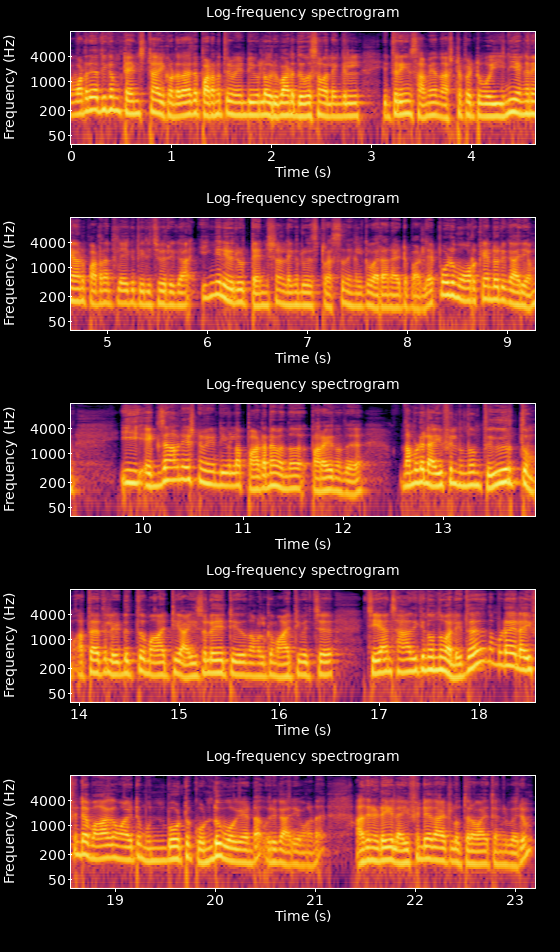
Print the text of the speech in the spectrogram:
വളരെയധികം ടെൻസ്ഡ് ആയിക്കൊണ്ട് അതായത് പഠനത്തിന് വേണ്ടിയുള്ള ഒരുപാട് ദിവസം അല്ലെങ്കിൽ ഇത്രയും സമയം നഷ്ടപ്പെട്ടു പോയി ഇനി എങ്ങനെയാണ് പഠനത്തിലേക്ക് തിരിച്ചു വരിക? ഇങ്ങനെയൊരു ടെൻഷൻ അല്ലെങ്കിൽ ഒരു സ്ട്രെസ് നിങ്ങൾക്ക് വരാനായിട്ട് പാടില്ല. എപ്പോഴും ഓർക്കേണ്ട ഒരു കാര്യം ഈ എക്സാമിനേഷന് വേണ്ടിയുള്ള പഠനം എന്ന് പറയുന്നത് നമ്മുടെ ലൈഫിൽ നിന്നും തീർത്തും അത്തരത്തിൽ എടുത്ത് മാറ്റി ഐസൊലേറ്റ് ചെയ്ത് നമ്മൾക്ക് മാറ്റിവെച്ച് ചെയ്യാൻ സാധിക്കുന്നൊന്നുമല്ല. ഇത് നമ്മുടെ ലൈഫിന്റെ ഭാഗമായിട്ട് മുൻപോട്ട് കൊണ്ടുപോകേണ്ട ഒരു കാര്യമാണ്. അതിനിടയിൽ ലൈഫിന്റേതായിട്ടുള്ള ഉത്തരവാദിത്തങ്ങൾ വരും.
